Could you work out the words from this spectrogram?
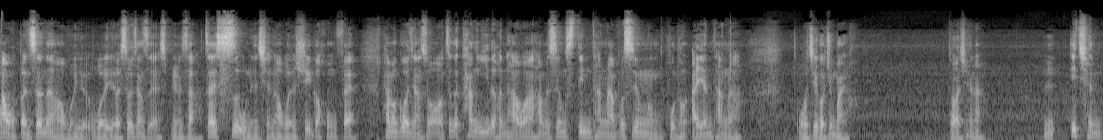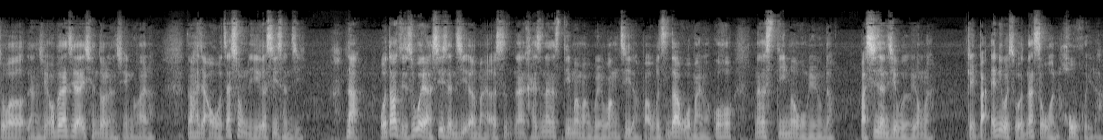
那我本身呢哈，我有我有时候这样子 experience 啊，在四五年前呢，我去一个 home fair，他们跟我讲说哦，这个烫衣的很好啊，他们是用 steam 烫啦，不是用普通 iron 烫啦。我结果就买了，多少钱呢？嗯，一千多两千，我不太记得一千多两千块了。然后他讲哦，我再送你一个吸尘机。那我到底是为了吸尘机而买，而是那还是那个 steamer 嘛？我也忘记了吧。我知道我买了过后，那个 steamer 我没有用到，把吸尘机我有用了。给把 anyways，我那时候我很后悔啦。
